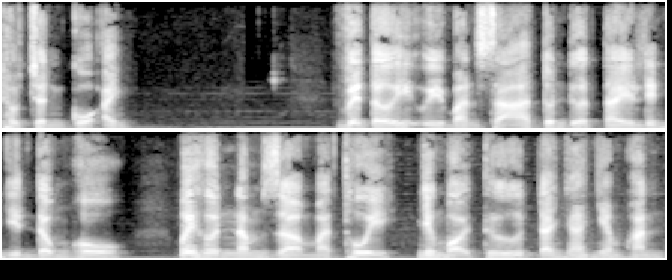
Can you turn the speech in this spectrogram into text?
theo chân của anh. Về tới ủy ban xã, Tuấn đưa tay lên nhìn đồng hồ. Mới hơn 5 giờ mà thôi, nhưng mọi thứ đã nhá nhem hẳn.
